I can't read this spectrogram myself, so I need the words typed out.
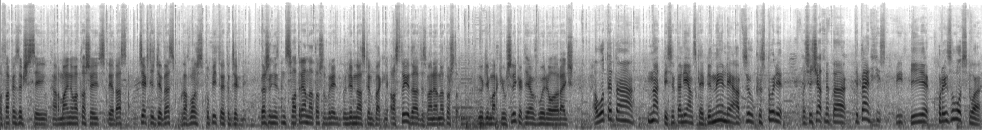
поставкой запчастей, нормальному отношению к себе, да, техники, да, возможность купить эту технику. Даже не- несмотря на то, что вре- времена, скажем так, непростые, да, несмотря на то, что многие марки ушли, как я уже говорил раньше, А вот эта надпись итальянская Бинелли, отсыл к истории, но сейчас это китайский и производство,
